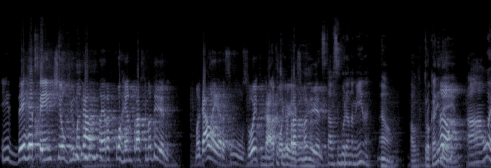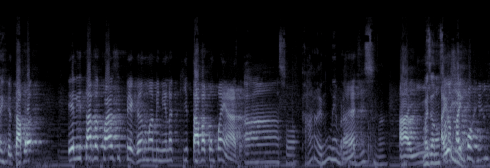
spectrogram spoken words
E de repente eu vi uma galera correndo pra cima dele. Uma galera, assim, uns oito caras correndo pra cima dele. Você tava segurando a mina? Não, tava trocando ideia. Não, Ah, ué. ele tava. Ele tava quase pegando uma menina que tava acompanhada. Ah, só. Cara, eu não lembrava Né? disso, mano. Aí, Mas eu não aí eu sabia. saí correndo.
